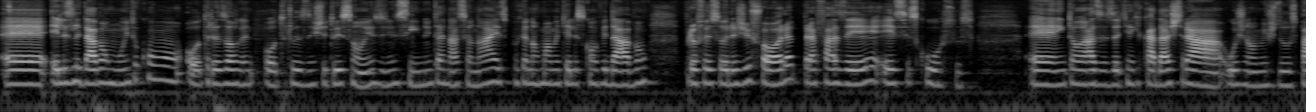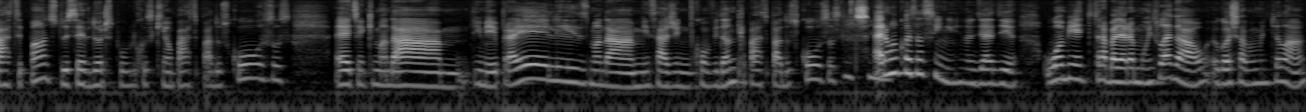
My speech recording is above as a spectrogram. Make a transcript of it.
É, eles lidavam muito com outras, outras instituições de ensino internacionais, porque normalmente eles convidavam professores de fora para fazer esses cursos. É, então, às vezes, eu tinha que cadastrar os nomes dos participantes, dos servidores públicos que iam participar dos cursos. É, tinha que mandar hum, e-mail para eles, mandar mensagem convidando para participar dos cursos. Sim. Era uma coisa assim, no dia a dia. O ambiente de trabalho era muito legal, eu gostava muito de lá.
